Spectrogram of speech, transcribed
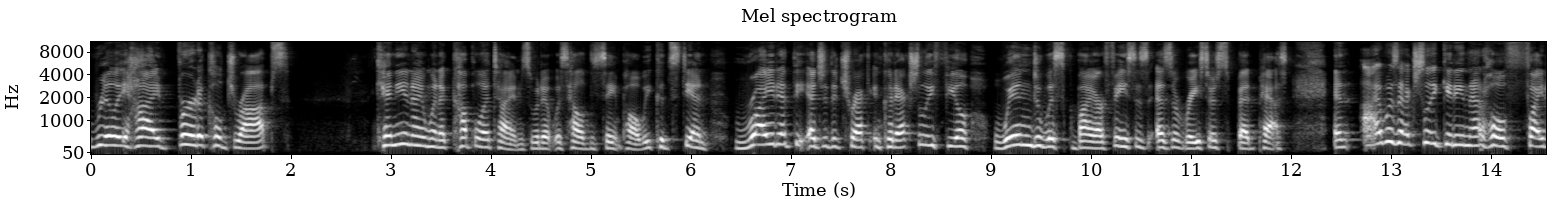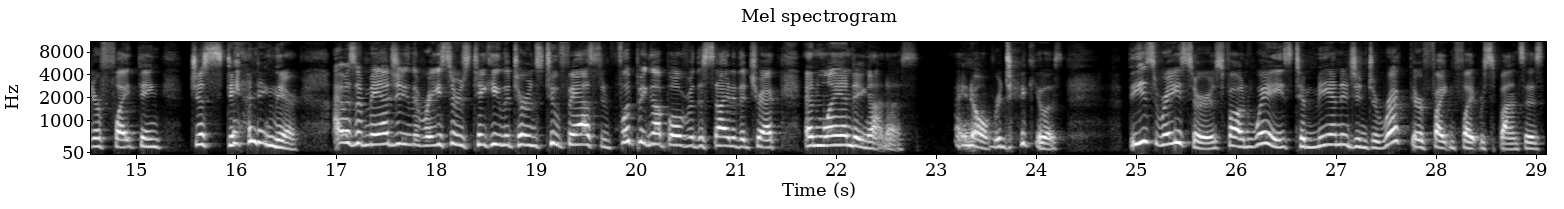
really high vertical drops. Kenny and I went a couple of times when it was held in St. Paul. We could stand right at the edge of the track and could actually feel wind whisk by our faces as a racer sped past. And I was actually getting that whole fight or flight thing just standing there. I was imagining the racers taking the turns too fast and flipping up over the side of the track and landing on us. I know, ridiculous. These racers found ways to manage and direct their fight and flight responses,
